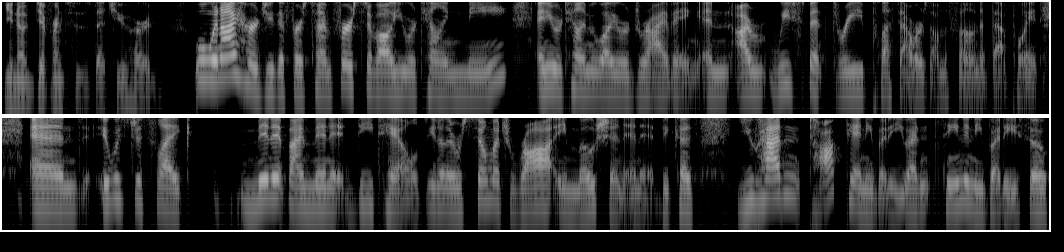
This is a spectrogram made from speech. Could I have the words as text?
you know, differences that you heard? Well, when I heard you the first time, first of all, you were telling me, and you were telling me while you were driving, and I we spent three plus hours on the phone at that point, and it was just like minute by minute details. You know, there was so much raw emotion in it because you hadn't talked to anybody, you hadn't seen anybody. So,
